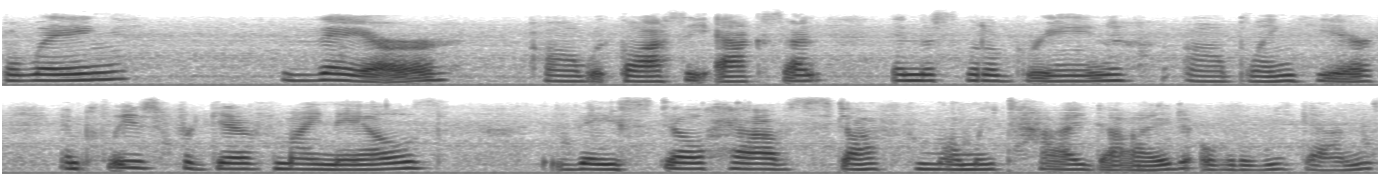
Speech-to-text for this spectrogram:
bling there uh, with glossy accent in this little green uh, bling here. And please forgive my nails. They still have stuff from when we tie-dyed over the weekend.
